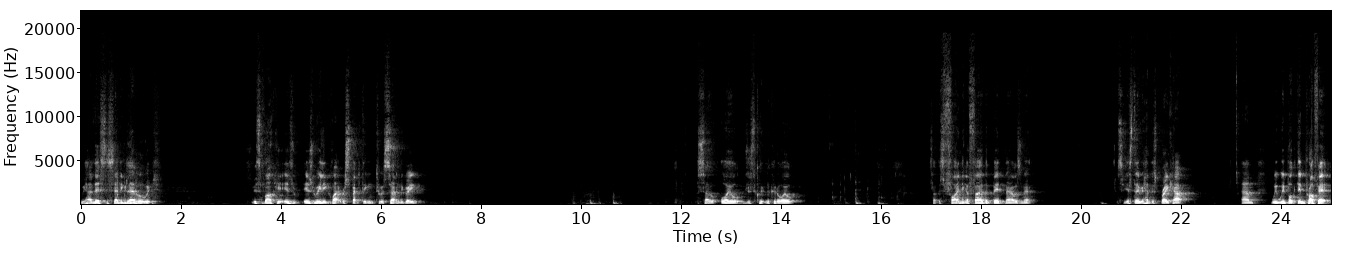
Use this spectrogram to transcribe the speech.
we have this ascending level, which this market is is really quite respecting to a certain degree. So oil, just a quick look at oil. So it's finding a further bid now, isn't it? So yesterday we had this breakout. Um, we we booked in profit.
